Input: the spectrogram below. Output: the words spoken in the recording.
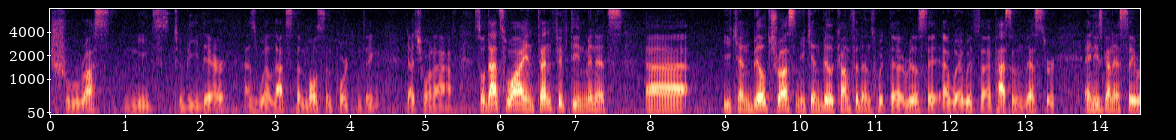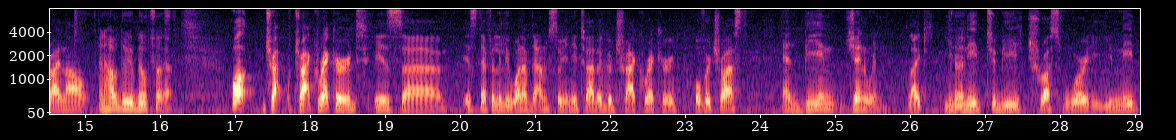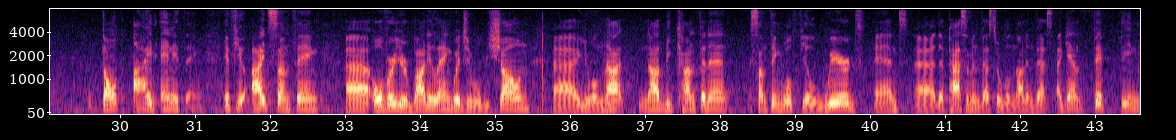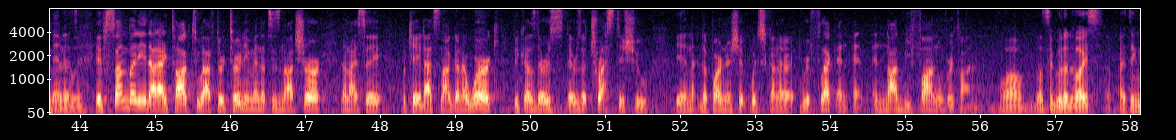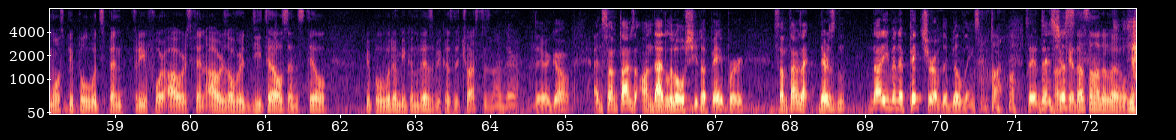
Trust needs to be there as well. That's the most important thing that you want to have. So that's why in 10, 15 minutes, uh, you can build trust and you can build confidence with the real estate uh, with a passive investor. And he's going to say right now. And how do you build trust? Yeah. Well, tra- track record is uh, is definitely one of them. So you need to have a good track record over trust and being genuine. Like you okay. need to be trustworthy. You need don't hide anything. If you hide something uh, over your body language, it will be shown. Uh, you will mm. not not be confident. Something will feel weird, and uh, the passive investor will not invest. Again, 15 minutes. Really? If somebody that I talk to after 30 minutes is not sure, then I say, okay, that's not going to work because there's there's a trust issue in the partnership which is going to reflect and, and, and not be fun over time. Wow, that's a good advice. I think most people would spend three, four hours, 10 hours over details and still people wouldn't be convinced because the trust is not there. There you go. And sometimes on that little sheet of paper, sometimes I, there's not even a picture of the building sometimes. so it's okay, that's another level.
